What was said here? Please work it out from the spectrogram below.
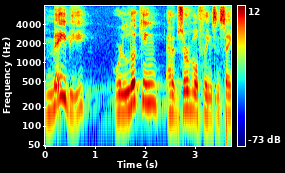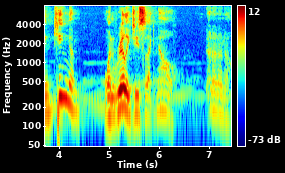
maybe we're looking at observable things and saying, Kingdom, when really Jesus is like, No, no, no, no, no.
